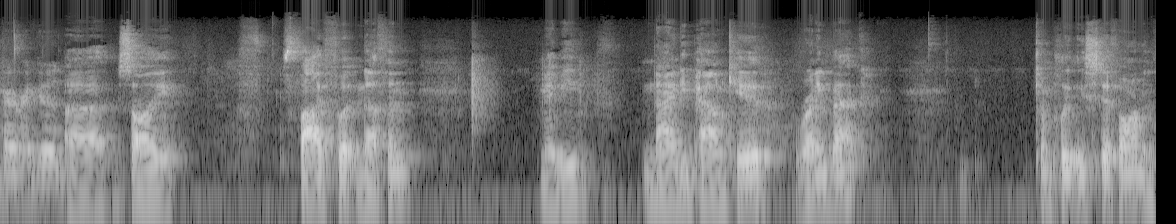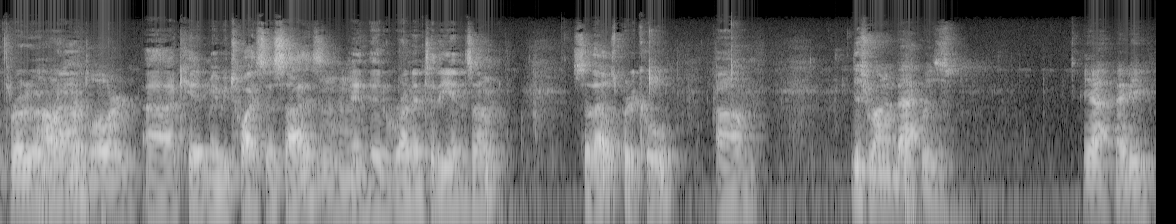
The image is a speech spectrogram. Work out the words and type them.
very very good. Uh, saw a five foot nothing, maybe 90 pound kid running back completely stiff arm and throw to the oh, ground. Lord. Uh, kid maybe twice his size mm-hmm. and then run into the end zone. So that was pretty cool. Um, this running back was, yeah, maybe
